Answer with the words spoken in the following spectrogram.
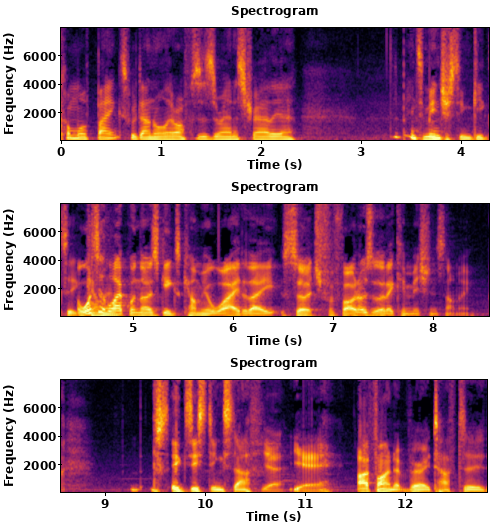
Commonwealth Banks. We've done all their offices around Australia. There's been some interesting gigs. That What's it out. like when those gigs come your way? Do they search for photos or do they commission something? Existing stuff. Yeah. Yeah. I find it very tough to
